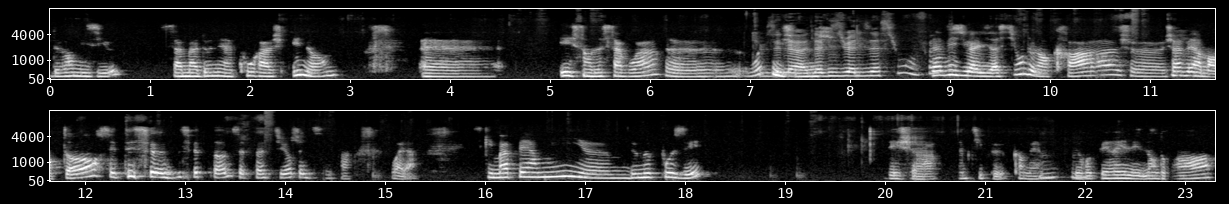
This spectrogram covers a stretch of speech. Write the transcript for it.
devant mes yeux. Ça m'a donné un courage énorme. Euh, et sans le savoir, euh, faisais de la, de la, visualisation en fait? La visualisation, de l'ancrage. Euh, j'avais mm. un mentor, c'était ce, cet homme, cette peinture, je ne sais pas. Voilà. Ce qui m'a permis euh, de me poser déjà un petit peu quand même, mm, de repérer l'endroit,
